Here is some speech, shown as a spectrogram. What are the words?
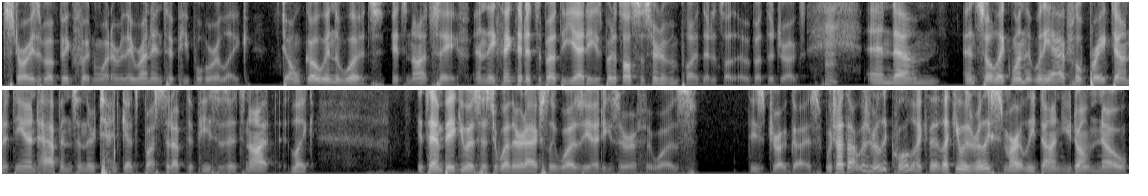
stories about bigfoot and whatever they run into people who are like don't go in the woods. It's not safe. And they think that it's about the yetis but it's also sort of implied that it's about the drugs. And um and so like when the, when the actual breakdown at the end happens and their tent gets busted up to pieces it's not like it's ambiguous as to whether it actually was yetis or if it was these drug guys which i thought was really cool. Like that like it was really smartly done. You don't know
